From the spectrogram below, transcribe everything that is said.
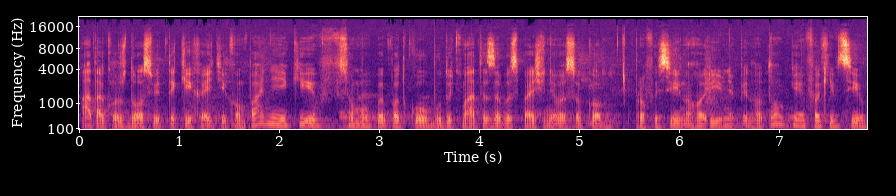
а також досвід таких it компаній, які в цьому випадку будуть мати забезпечення високопрофесійного рівня підготовки фахівців.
